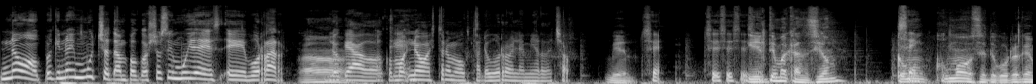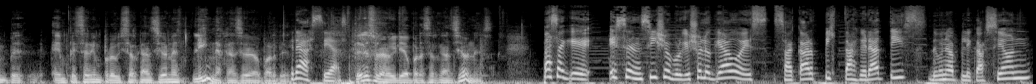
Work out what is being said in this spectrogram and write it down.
No, porque no hay mucho tampoco. Yo soy muy de eh, borrar Ah. lo que hago. Como, no, esto no me gusta, lo borro en la mierda, chao. Bien. Sí, sí, sí, sí. ¿Y sí. el tema canción? ¿Cómo, Sí. cómo se te ocurrió que empe- empezar a improvisar canciones? Lindas canciones aparte. Gracias. Tenés una habilidad para hacer canciones. Pasa que es sencillo porque yo lo que hago es sacar pistas gratis de una aplicación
